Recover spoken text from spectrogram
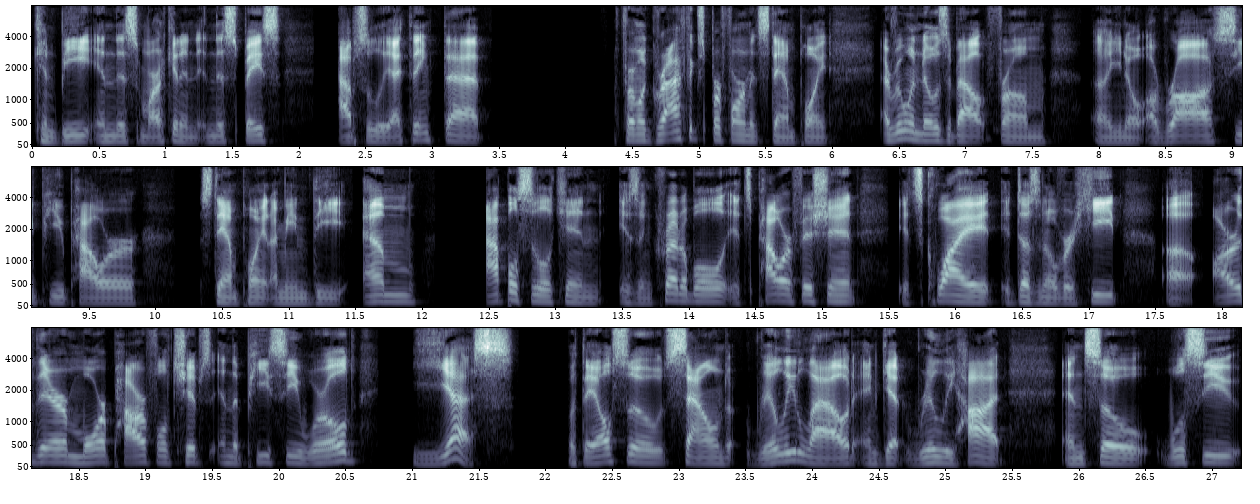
can be in this market and in this space? Absolutely. I think that from a graphics performance standpoint, everyone knows about from uh, you know a raw CPU power standpoint. I mean, the M Apple Silicon is incredible. It's power efficient. It's quiet. It doesn't overheat. Uh, are there more powerful chips in the PC world? Yes, but they also sound really loud and get really hot. And so we'll see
